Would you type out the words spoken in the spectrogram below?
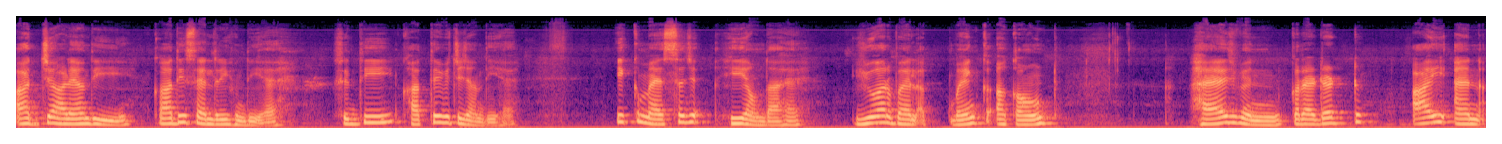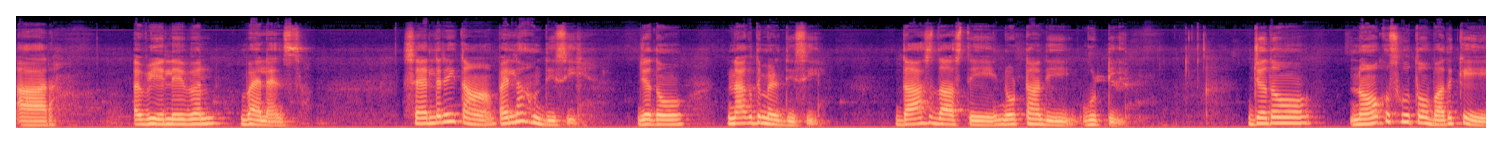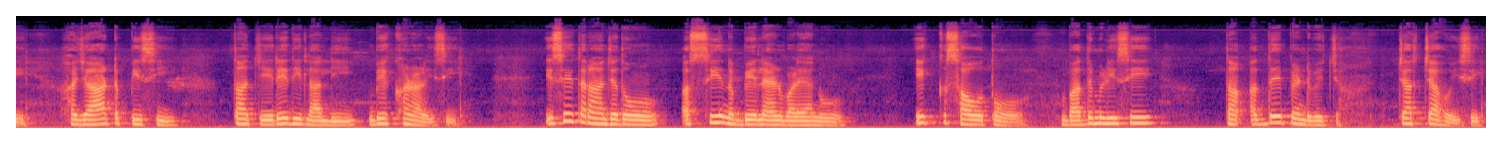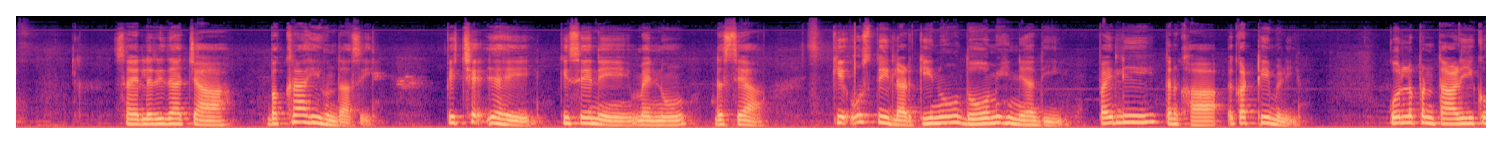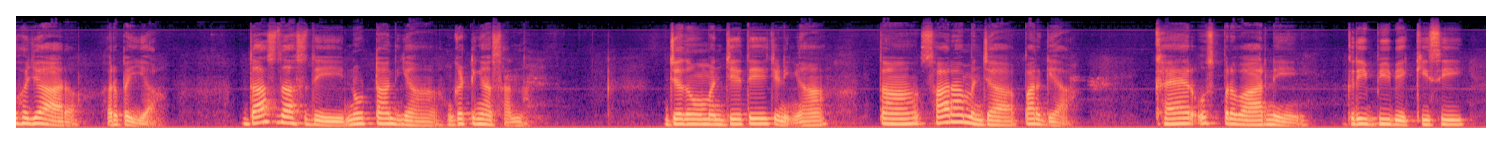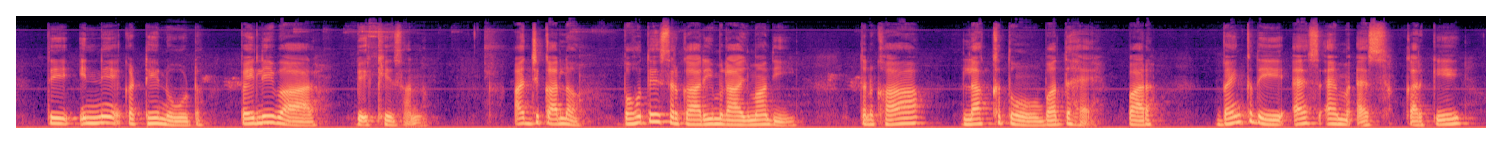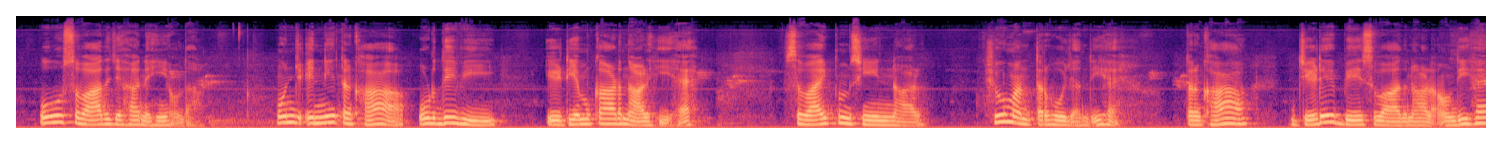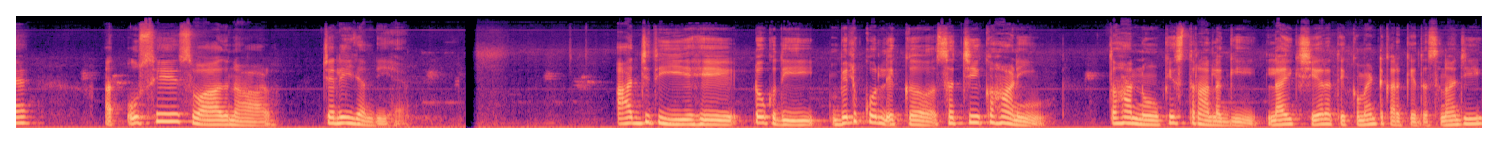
ਅੱਜ ਵਾਲਿਆਂ ਦੀ ਕਾਦੀ ਸੈਲਰੀ ਹੁੰਦੀ ਹੈ? ਸਿੱਧੀ ਖਾਤੇ ਵਿੱਚ ਜਾਂਦੀ ਹੈ। ਇੱਕ ਮੈਸੇਜ ਹੀ ਆਉਂਦਾ ਹੈ, your bank account has been credit I N R available balance. Salary ਤਾਂ ਪਹਿਲਾਂ ਹੁੰਦੀ ਸੀ, ਜਦੋਂ ਨਗਦ ਮਿਲਦੀ ਸੀ 10-10 ਦੇ ਨੋਟਾਂ ਦੀ ਗੁੱਟੀ। ਜਦੋਂ 9 ਕਸੂ ਤੋਂ ਵੱਧ ਕੇ ਹਜ਼ਾਰ ਟੱਪੀ ਸੀ, ਤਾਂ ਚਿਹਰੇ ਦੀ ਲਾਲੀ ਵੇਖਣ ਵਾਲੀ ਸੀ। ਇਸੇ ਤਰ੍ਹਾਂ ਜਦੋਂ 80 90 ਲੈਣ ਵਾਲਿਆਂ ਨੂੰ 100 ਤੋਂ ਵੱਧ ਮਿਲੀ ਸੀ, ਤਾਂ ਅੱਧੇ ਪਿੰਡ ਵਿੱਚ ਚਰਚਾ ਹੋਈ ਸੀ। ਸੈਲਰੀ ਦਾ ਚਾਹ ਵੱਖਰਾ ਹੀ ਹੁੰਦਾ ਸੀ। ਪਿੱਛੇ ਜਿਹੇ ਕਿਸੇ ਨੇ ਮੈਨੂੰ ਦੱਸਿਆ ਕਿ ਉਸ ਦੀ ਲੜਕੀ ਨੂੰ 2 ਮਹੀਨਿਆਂ ਦੀ ਪਹਿਲੀ ਤਨਖਾਹ ਇਕੱਠੀ ਮਿਲੀ। ਕੁੱਲ 45000 ਰੁਪਈਆ। 10-10 ਦੇ ਨੋਟਾਂ ਦੀਆਂ ਗੱਟੀਆਂ ਸਨ। ਜਦੋਂ ਮੰਜੇ ਤੇ ਚਿਣੀਆਂ, ਤਾਂ ਸਾਰਾ ਮੰਜਾ ਭਰ ਗਿਆ। ਖੈਰ, ਉਸ ਪਰਿਵਾਰ ਨੇ ਗਰੀਬੀ ਵੇਖੀ ਸੀ ਤੇ ਇੰਨੇ ਇਕੱਠੇ ਨੋਟ ਪਹਿਲੀ ਵਾਰ ਵੇਖੇ ਸਨ। ਅੱਜ ਕੱਲ ਬਹੁਤੇ ਸਰਕਾਰੀ ਮੁਲਾਜ਼ਮਾਂ ਦੀ ਤਨਖਾਹ ਲੱਖ ਤੋਂ ਵੱਧ ਹੈ, ਪਰ ਬੈਂਕ ਦੇ ਐਸ ਕਰਕੇ ਉਹ ਸਵਾਦ ਜਿਹਾ ਨਹੀਂ ਆਉਂਦਾ। ਉਂਝ ਇੰਨੀ ਤਨਖਾਹ ਉੜਦੀ ਵੀ ਏਟੀਐਮ ਕਾਰਡ ਨਾਲ ਹੀ ਹੈ। ਸਵਾਈਪ ਮਸ਼ੀਨ ਨਾਲ ਸ਼ੁਭ ਮੰਤਰ ਹੋ ਜਾਂਦੀ ਹੈ। ਤਨਖਾਹ ਜਿਹੜੇ ਬੇਸਵਾਦ ਨਾਲ ਆਉਂਦੀ ਹੈ ਉਸੇ ਸਵਾਦ ਨਾਲ ਚਲੀ ਜਾਂਦੀ ਹੈ। ਅੱਜ ਦੀ ਇਹ ਟੁਕਦੀ ਬਿਲਕੁਲ ਇੱਕ ਸੱਚੀ ਕਹਾਣੀ। ਤੁਹਾਨੂੰ ਕਿਸ ਤਰ੍ਹਾਂ ਲੱਗੀ? ਲਾਈਕ ਸ਼ੇਅਰ ਅਤੇ ਕਮੈਂਟ ਕਰਕੇ ਦੱਸਣਾ ਜੀ।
